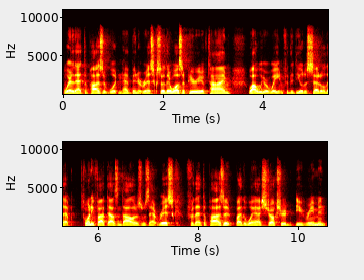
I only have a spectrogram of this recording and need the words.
where that deposit wouldn't have been at risk. So there was a period of time while we were waiting for the deal to settle that $25,000 was at risk for that deposit by the way I structured the agreement.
